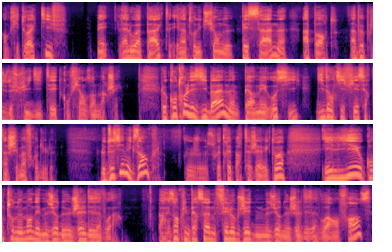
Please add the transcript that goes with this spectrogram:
en cryptoactifs. Mais la loi Pacte et l'introduction de PESAN apportent un peu plus de fluidité et de confiance dans le marché. Le contrôle des IBAN permet aussi d'identifier certains schémas frauduleux. Le deuxième exemple, que je souhaiterais partager avec toi, est lié au contournement des mesures de gel des avoirs. Par exemple, une personne fait l'objet d'une mesure de gel des avoirs en France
